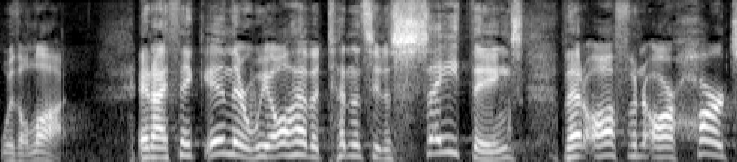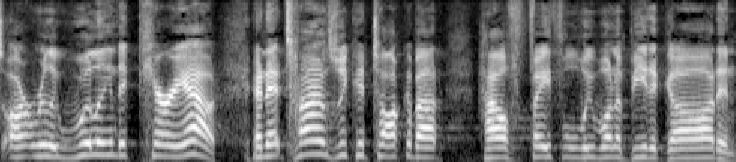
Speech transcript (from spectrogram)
with a lot. And I think in there, we all have a tendency to say things that often our hearts aren't really willing to carry out. And at times, we could talk about how faithful we want to be to God. And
